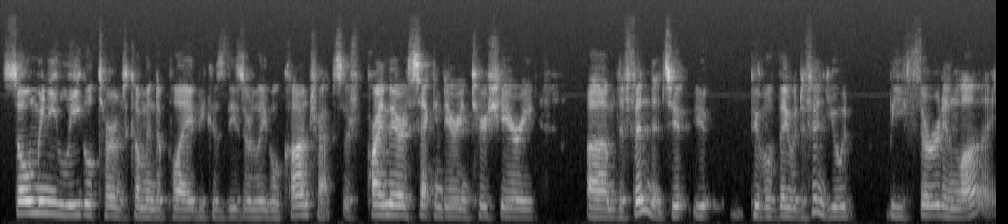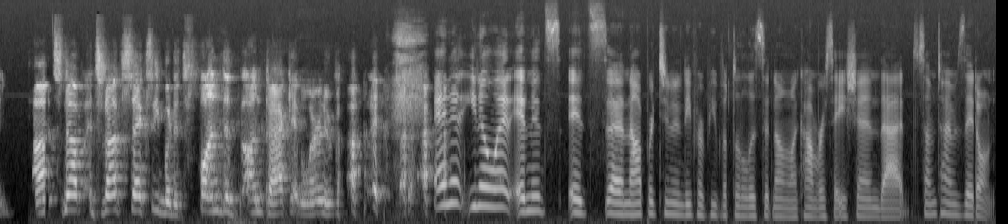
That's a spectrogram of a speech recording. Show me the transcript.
so many legal terms come into play because these are legal contracts. There's primary, secondary, and tertiary um, defendants. You, you people they would defend you would be third in line. Uh, it's not it's not sexy, but it's fun to unpack it and learn about it. and it, you know what? And it's it's an opportunity for people to listen on a conversation that sometimes they don't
